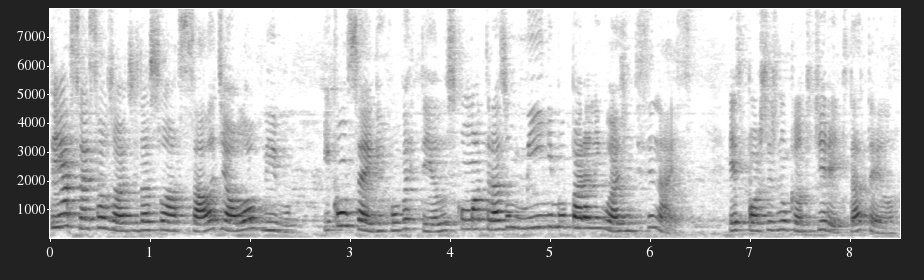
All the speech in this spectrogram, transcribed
tem acesso aos áudios da sua sala de aula ao vivo e consegue convertê-los com um atraso mínimo para a linguagem de sinais, expostas no canto direito da tela.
